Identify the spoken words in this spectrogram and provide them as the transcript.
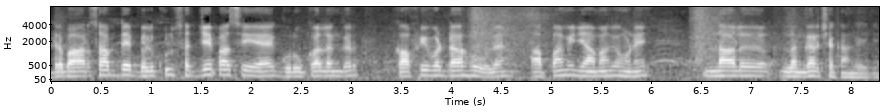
ਦਰਬਾਰ ਸਾਹਿਬ ਦੇ ਬਿਲਕੁਲ ਸੱਜੇ ਪਾਸੇ ਹੈ ਗੁਰੂ ਕਾ ਲੰਗਰ। ਕਾਫੀ ਵੱਡਾ ਹੋਲ ਹੈ। ਆਪਾਂ ਵੀ ਜਾਵਾਂਗੇ ਹੁਣੇ, ਨਾਲ ਲੰਗਰ ਛਕਾਂਗੇ ਜੀ।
